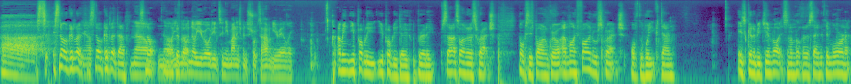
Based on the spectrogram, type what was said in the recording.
Ah, it's, it's not a good look. Yeah. It's not a good look, Dan. no, it's not, no. not You've got to know your audience and your management structure, haven't you? Really? I mean, you probably you probably do really. So that's why I'm going to scratch Moxie's Bar and Grill. And my final scratch of the week, Dan, is going to be Jim Lites, and I'm not going to say anything more on it.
